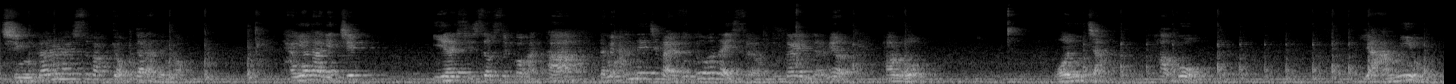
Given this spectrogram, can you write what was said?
증가를 할 수밖에 없다라는 거. 당연하겠지? 이해할 수 있었을 것 같아. 그 다음에 끝내지 말고 또 하나 있어요. 누가 있냐면 바로 원자하고 양이온.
